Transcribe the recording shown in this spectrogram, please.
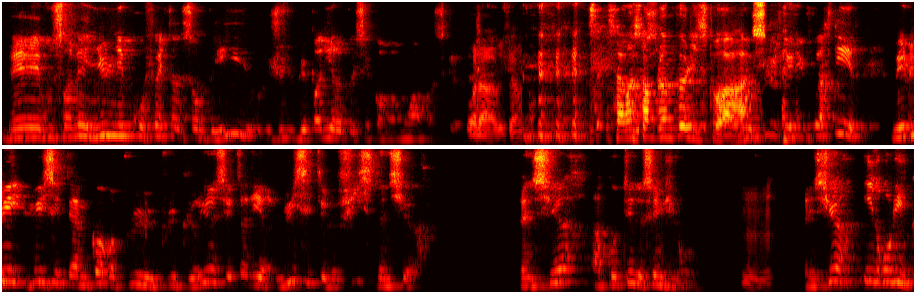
Mais vous savez, nul n'est prophète en son pays. Je ne vais pas dire que c'est comme moi, parce que. Voilà, ça, ressemble un peu l'histoire. Hein. Aussi, j'ai dû partir. Mais lui, lui c'était encore plus, plus curieux, c'est-à-dire, lui, c'était le fils d'un sieur. Un sieur à côté de Saint-Giraud. Mhm. Hydraulique,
